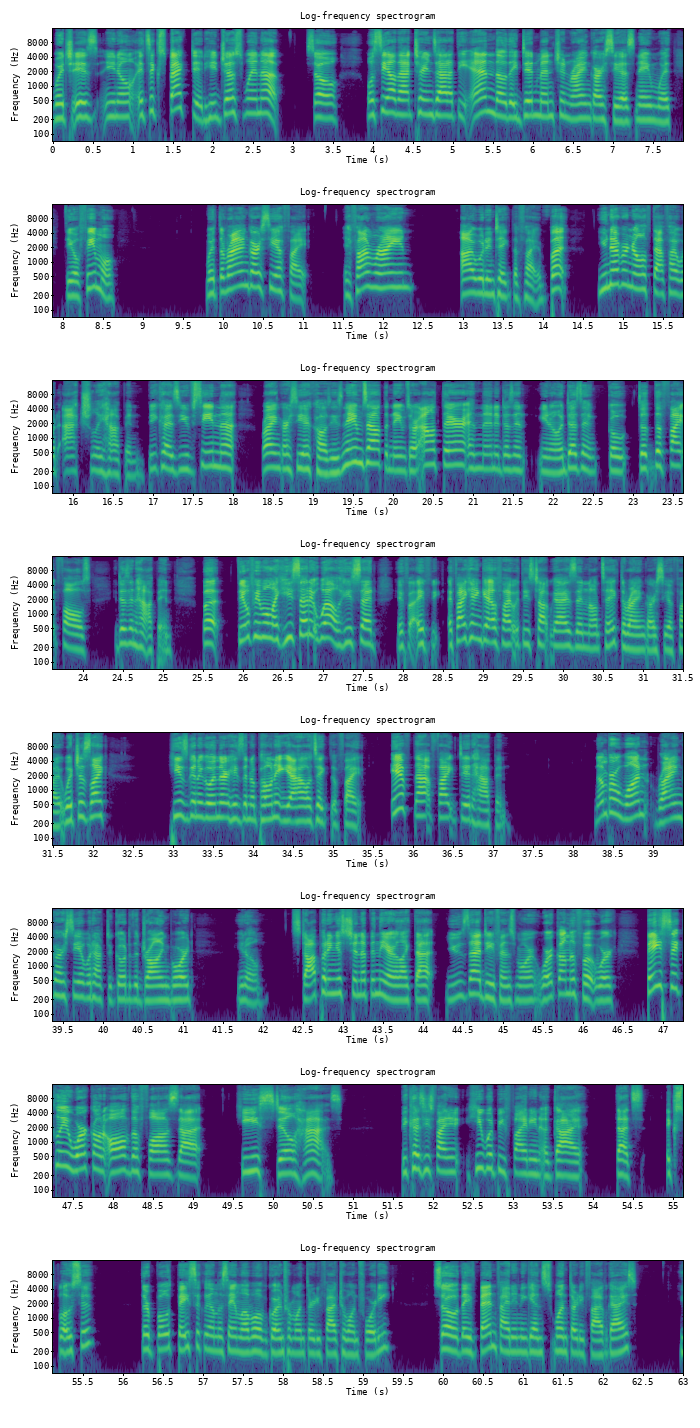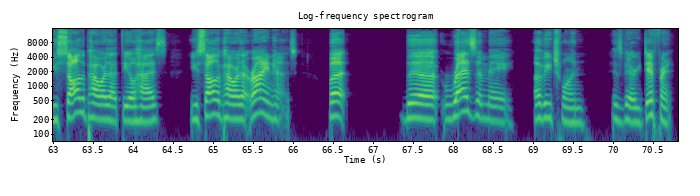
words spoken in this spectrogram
which is, you know, it's expected. He just went up. So we'll see how that turns out at the end, though. They did mention Ryan Garcia's name with Teofimo. With the Ryan Garcia fight, if I'm Ryan, I wouldn't take the fight. But you never know if that fight would actually happen because you've seen that Ryan Garcia calls these names out, the names are out there, and then it doesn't, you know, it doesn't go, the, the fight falls. It doesn't happen. But Teofimo, like he said it well. He said, if if if I can't get a fight with these top guys, then I'll take the Ryan Garcia fight, which is like he's gonna go in there, he's an opponent. Yeah, I'll take the fight. If that fight did happen, number one, Ryan Garcia would have to go to the drawing board, you know, stop putting his chin up in the air like that, use that defense more, work on the footwork, basically work on all of the flaws that he still has. Because he's fighting, he would be fighting a guy that's explosive, they're both basically on the same level of going from 135 to 140. So they've been fighting against 135 guys. You saw the power that Theo has. You saw the power that Ryan has. But the resume of each one is very different.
